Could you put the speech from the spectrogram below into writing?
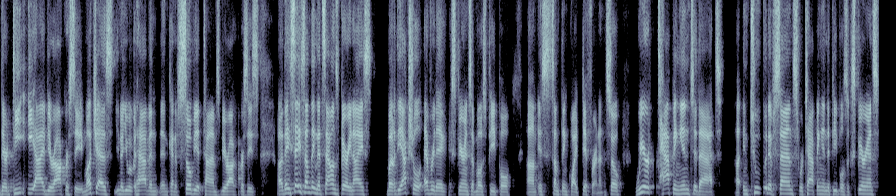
their DEI bureaucracy, much as you know you would have in, in kind of Soviet times bureaucracies, uh, they say something that sounds very nice, but the actual everyday experience of most people um, is something quite different. And so we're tapping into that uh, intuitive sense. We're tapping into people's experience,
